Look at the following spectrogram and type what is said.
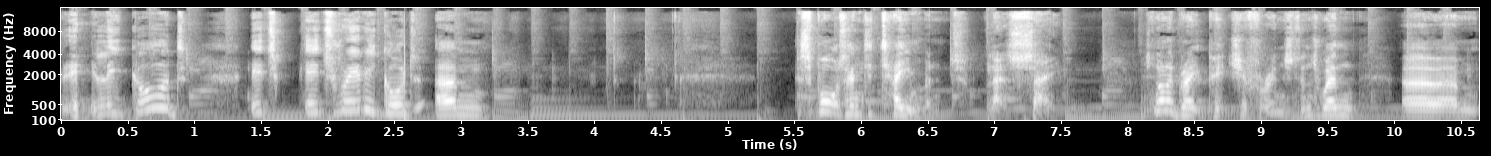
really good it's it's really good um, sports entertainment. Let's say it's not a great picture, for instance, when um,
